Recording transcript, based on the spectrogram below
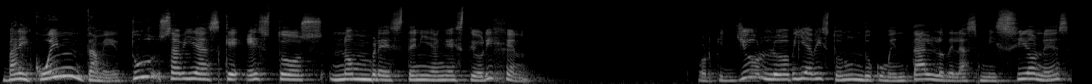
Vale, cuéntame, ¿tú sabías que estos nombres tenían este origen? Porque yo lo había visto en un documental, lo de las misiones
